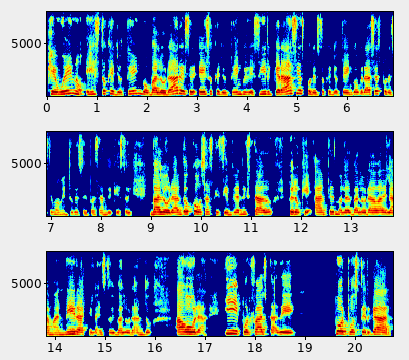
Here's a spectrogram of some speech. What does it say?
qué bueno esto que yo tengo, valorar ese, eso que yo tengo y decir gracias por esto que yo tengo, gracias por este momento que estoy pasando y que estoy valorando cosas que siempre han estado, pero que antes no las valoraba de la manera que las estoy valorando ahora. Y por falta de, por postergar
